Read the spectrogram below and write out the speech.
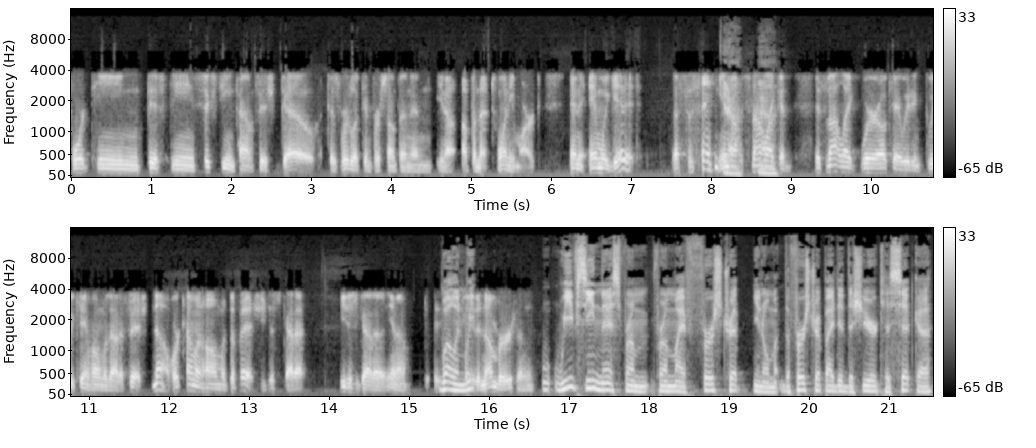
14, 15, 16 pound fish go because we're looking for something in you know up in that 20 mark, and and we get it. That's the thing. You know, it's not yeah. like a. It's not like we're okay. We didn't. We came home without a fish. No, we're coming home with the fish. You just gotta. You just gotta. You know. Well, and we- the numbers and. we've seen this from from my first trip. You know, the first trip I did this year to Sitka,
